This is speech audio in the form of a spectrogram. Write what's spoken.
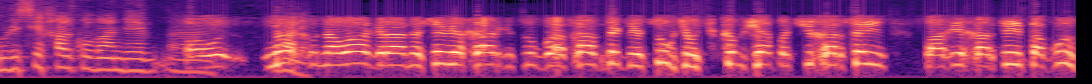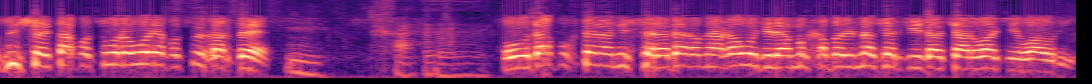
ولسي خلکو باندې نرخ نوا ګرانه شوې ښار کې څوک باز خاص نه کې څوک چې کوم شی په چی خرڅي په هغه خرڅي تاسو نشته تاسو په تور وړه په څو خرڅي او دا پښتنه نشته دا هغه و چې موږ خبرې نه سر کې دا چارواکي واوري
